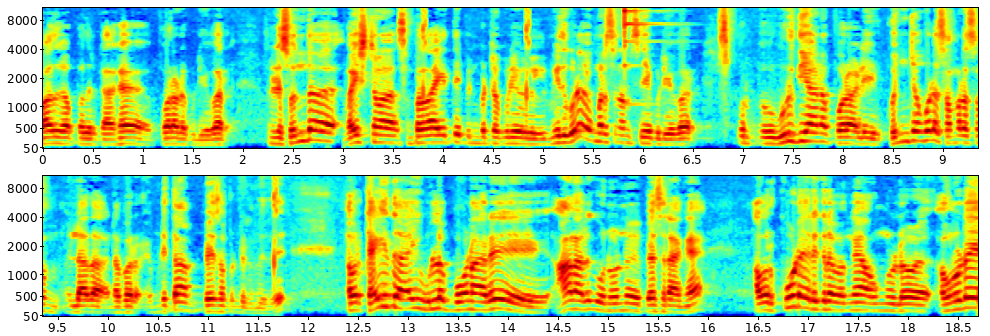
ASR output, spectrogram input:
பாதுகாப்பதற்காக போராடக்கூடியவர் தன்னுடைய சொந்த வைஷ்ணவ சம்பிரதாயத்தை பின்பற்றக்கூடியவர்கள் மீது கூட விமர்சனம் செய்யக்கூடியவர் ஒரு உறுதியான போராளி கொஞ்சம் கூட சமரசம் இல்லாத நபர் இப்படித்தான் பேசப்பட்டிருந்தது. அவர் கைதாகி உள்ள போனாரு ஆளாளுக்கு ஒன்று ஒன்று பேசுறாங்க. அவர் கூட இருக்கிறவங்க அவங்களோட அவங்களுடைய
